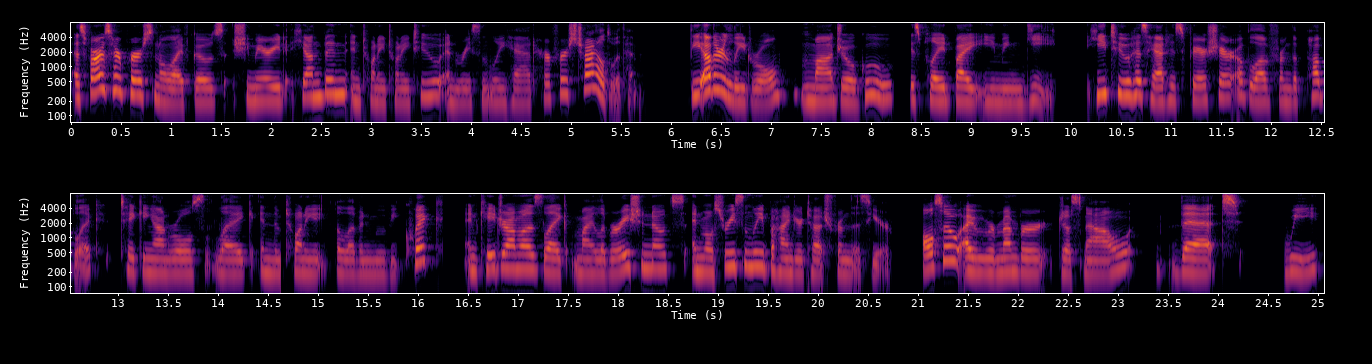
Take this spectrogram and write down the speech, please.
As far as her personal life goes, she married Hyunbin in 2022 and recently had her first child with him. The other lead role, Ma Jo-gu, is played by Lee Min-gi. He too has had his fair share of love from the public, taking on roles like in the 2011 movie Quick and K-dramas like My Liberation Notes and most recently Behind Your Touch from this year. Also, I remember just now that we,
